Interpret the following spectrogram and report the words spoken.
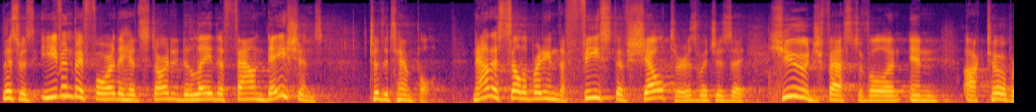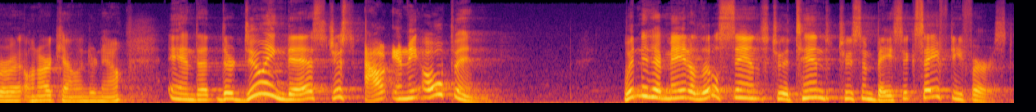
This was even before they had started to lay the foundations to the temple. Now they're celebrating the Feast of Shelters, which is a huge festival in, in October on our calendar now. And uh, they're doing this just out in the open. Wouldn't it have made a little sense to attend to some basic safety first?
